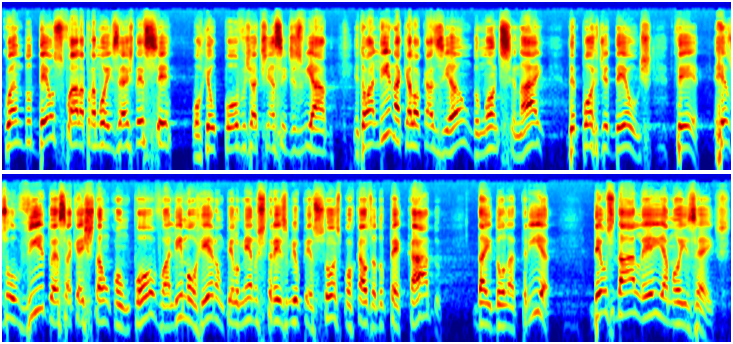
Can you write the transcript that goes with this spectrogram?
quando Deus fala para Moisés descer, porque o povo já tinha se desviado. Então, ali naquela ocasião do Monte Sinai, depois de Deus ter resolvido essa questão com o povo, ali morreram pelo menos 3 mil pessoas por causa do pecado da idolatria, Deus dá a lei a Moisés.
